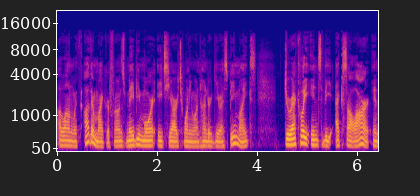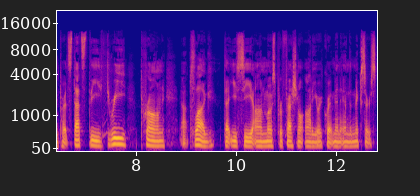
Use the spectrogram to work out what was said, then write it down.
along with other microphones, maybe more ATR 2100 USB mics, directly into the XLR inputs. That's the three prong uh, plug that you see on most professional audio equipment and the mixers.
